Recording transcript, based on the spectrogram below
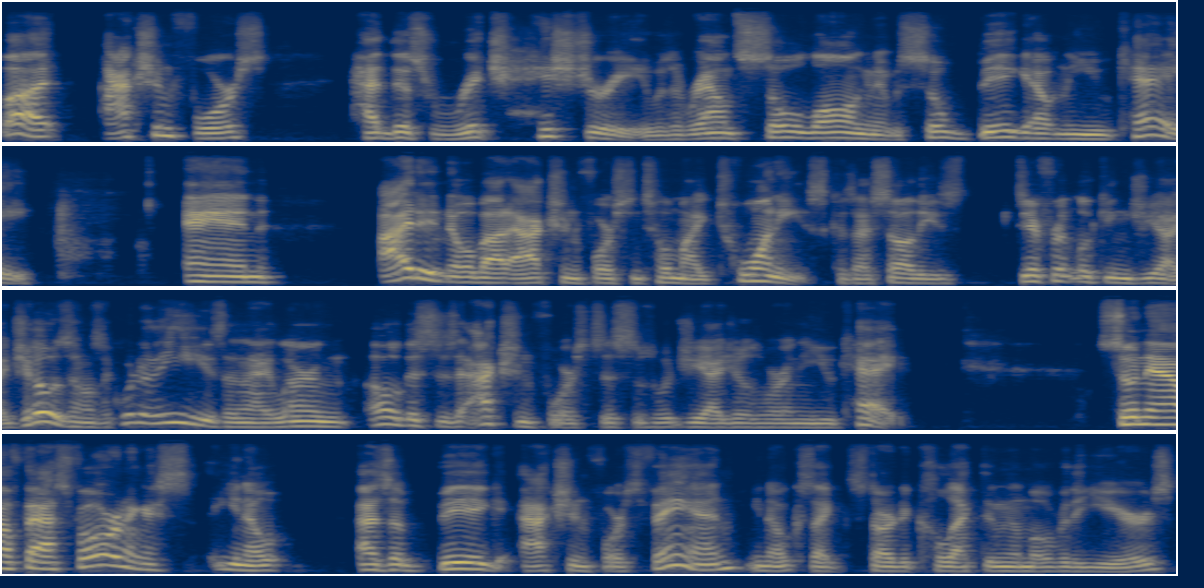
But Action Force had this rich history. It was around so long and it was so big out in the UK. And I didn't know about Action Force until my 20s because I saw these different looking GI Joes, and I was like, "What are these?" And I learned, "Oh, this is Action Force. This is what GI Joes were in the UK." So now, fast forwarding, you know, as a big Action Force fan, you know, because I started collecting them over the years,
